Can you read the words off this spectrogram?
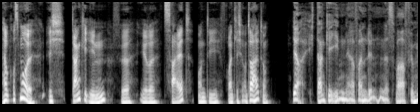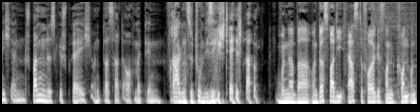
Herr Rosmoll, ich danke Ihnen für Ihre Zeit und die freundliche Unterhaltung. Ja, ich danke Ihnen, Herr van Linden. Es war für mich ein spannendes Gespräch und das hat auch mit den Fragen zu tun, die Sie gestellt haben. Wunderbar. Und das war die erste Folge von Con und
